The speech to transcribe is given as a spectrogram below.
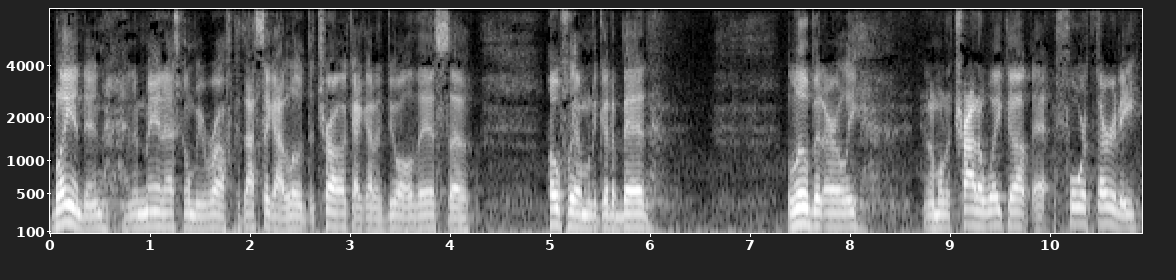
Blanding, and then, man, that's going to be rough because I still got to load the truck. I got to do all this. So hopefully, I'm going to go to bed a little bit early, and I'm going to try to wake up at 4:30.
